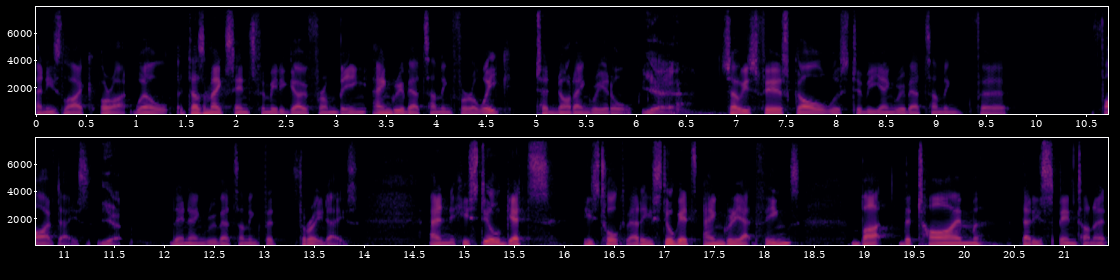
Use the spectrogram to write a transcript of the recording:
And he's like, "All right, well, it doesn't make sense for me to go from being angry about something for a week to not angry at all." Yeah. So his first goal was to be angry about something for 5 days, Yeah. then angry about something for 3 days. And he still gets he's talked about it, he still gets angry at things, but the time that is spent on it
